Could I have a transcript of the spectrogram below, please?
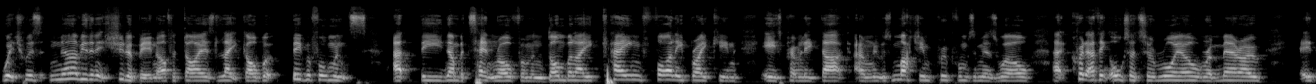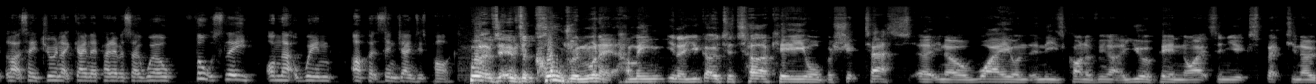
which was nervier than it should have been after Dier's late goal, but big performance at the number 10 role from Ndombele. Kane finally breaking his Premier League duck, and it was much improved performance from him as well. Uh, credit, I think, also to Royal Romero. It, like I say, during that game, they played ever so well. Thoughts, Lee, on that win up at St James's Park? Well, it was, it was a cauldron, wasn't it? I mean, you know, you go to Turkey or Besiktas, uh, you know, away on in these kind of you know European nights, and you expect, you know,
